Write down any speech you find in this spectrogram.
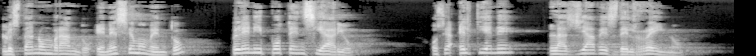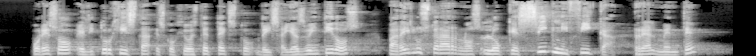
lo está nombrando en ese momento plenipotenciario. O sea, él tiene las llaves del reino. Por eso el liturgista escogió este texto de Isaías 22 para ilustrarnos lo que significa realmente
